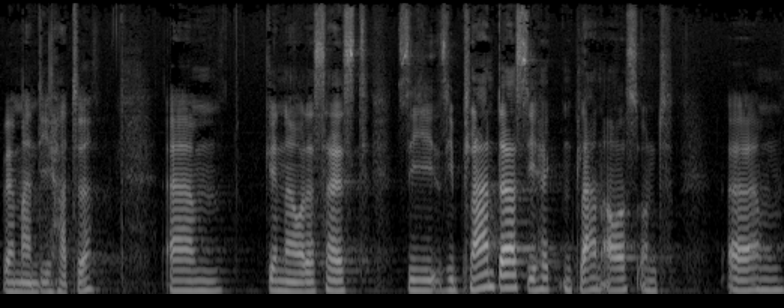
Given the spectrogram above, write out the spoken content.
wenn man die hatte. Ähm, genau, das heißt, sie, sie plant das, sie hackt einen Plan aus und ähm,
